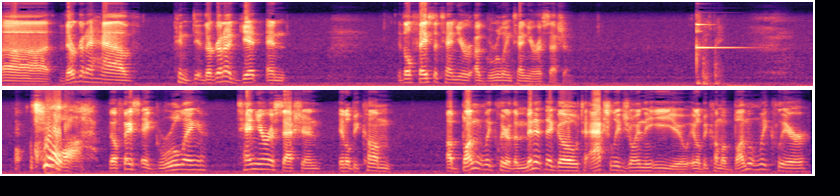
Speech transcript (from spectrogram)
Uh, they're gonna have, they're gonna get an, they'll face a ten year, a grueling ten year recession. Excuse me. They'll face a grueling ten year recession. It'll become abundantly clear the minute they go to actually join the EU. It'll become abundantly clear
